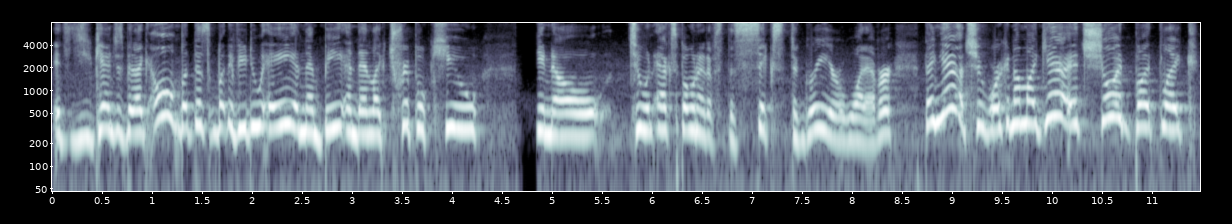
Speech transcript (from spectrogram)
It's you can't just be like, oh, but this, but if you do A and then B and then like triple Q, you know, to an exponent of the sixth degree or whatever, then yeah, it should work. And I'm like, yeah, it should, but like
